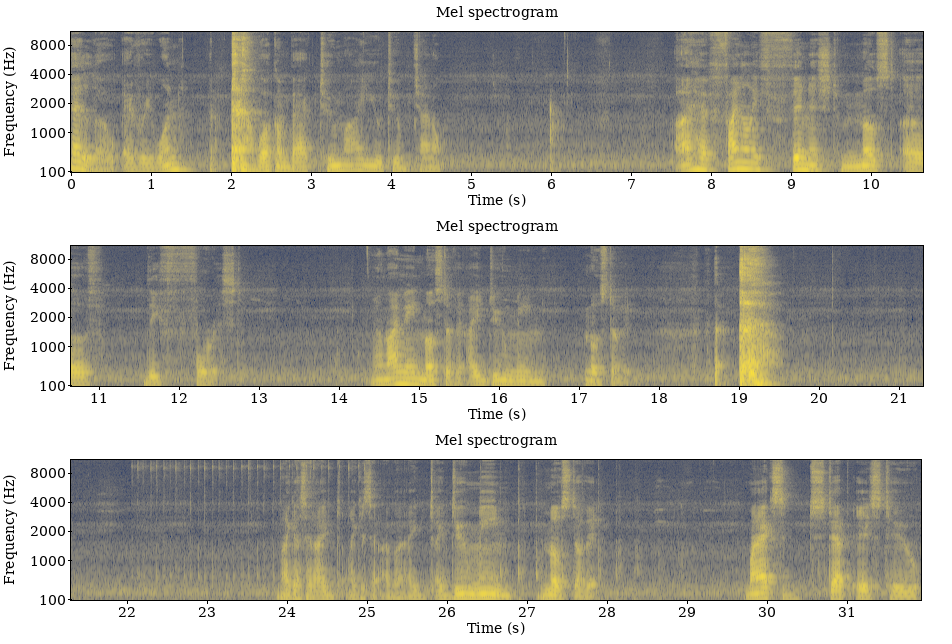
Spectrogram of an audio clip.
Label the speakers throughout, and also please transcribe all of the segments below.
Speaker 1: Hello, everyone. Welcome back to my YouTube channel. I have finally finished most of the forest. And I mean most of it. I do mean most of it. like I said, I like I said, I, I, I do mean most of it. My next step is to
